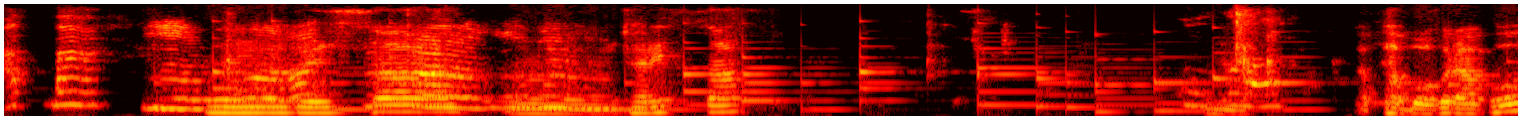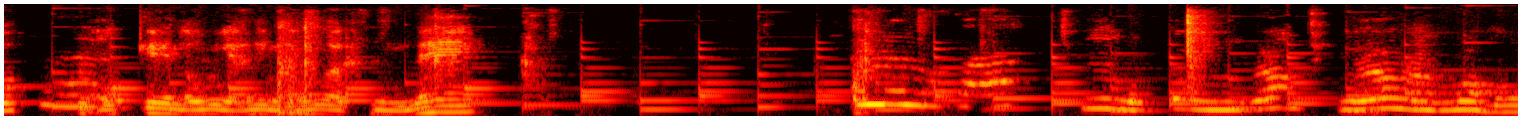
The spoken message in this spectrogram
아빠. 음, 그랬어. 음, 잘했어. 이거. 아빠 먹으라고? 그 먹기에 너무 양이 많은 것 같은데. 엄마 먹어. 응, 먹고 있는 거야? 이런 거 엄마 먹어.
